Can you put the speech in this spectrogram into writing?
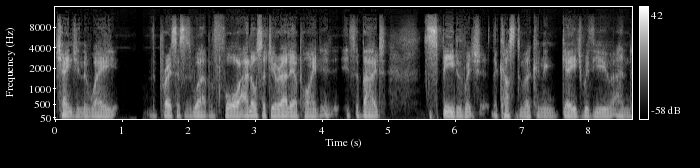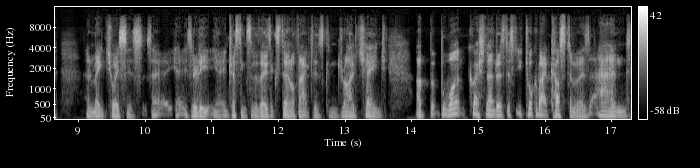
changing the way the processes work before. And also to your earlier point, it, it's about speed with which the customer can engage with you and and make choices. So it's really interesting. Sort of those external factors can drive change. Uh, but, but one question, Andrew, is just you talk about customers, and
